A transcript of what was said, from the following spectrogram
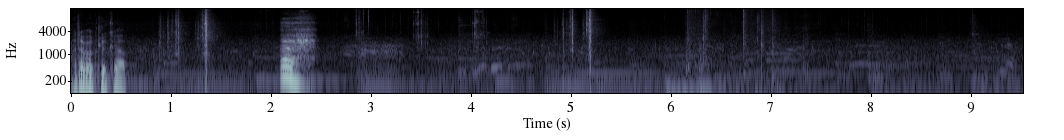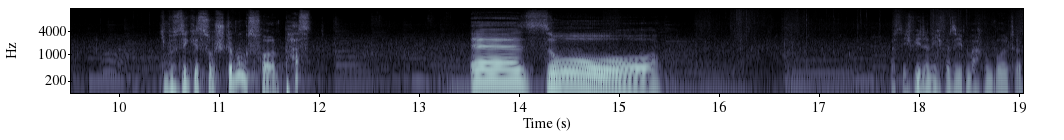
Hat aber Glück gehabt. Musik ist so stimmungsvoll und passt. Äh, so. Weiß ich wieder nicht, was ich machen wollte.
